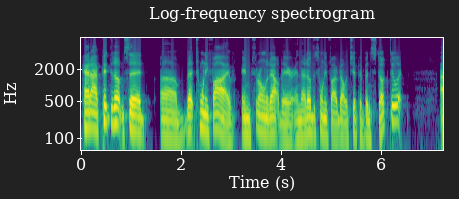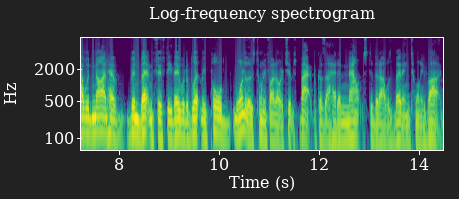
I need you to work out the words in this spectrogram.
Had I picked it up and said, uh, bet 25 and thrown it out there, and that other $25 chip had been stuck to it, I would not have been betting 50. They would have let me pull one of those $25 chips back because I had announced that I was betting 25.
